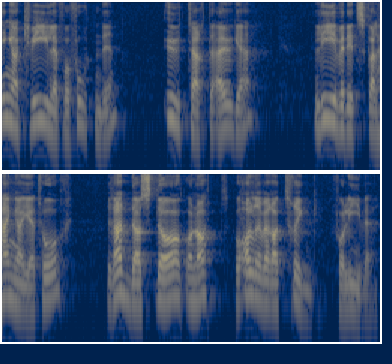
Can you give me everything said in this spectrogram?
Ingen hvile for foten din. Utterte øyne. Livet ditt skal henge i et hår. Reddes dag og natt, og aldri være trygg for livet.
